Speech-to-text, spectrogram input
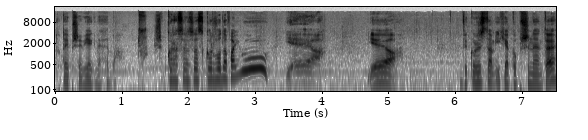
Tutaj przebiegnę chyba. Szybko, raz, raz, raz, korwo, dawaj. Uuu, yeah. Yeah. Wykorzystam ich jako przynętę.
